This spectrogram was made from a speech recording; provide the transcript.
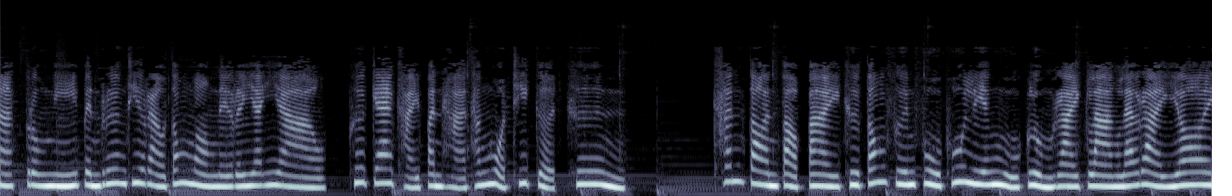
าก ตรงนี้เป็นเรื่องที่เราต้องมองในระยะยาว เพื่อแก้ไขปัญหาทั้งหมดที่เกิดขึ้น ขั้นตอนต่อไปคือต้องฟื้นฟูผู้เลี้ยงหมูกลุ่มรายกลางและรายย่อย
